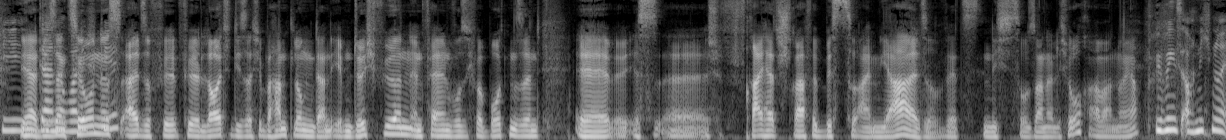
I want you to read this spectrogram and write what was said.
die Ja, die Sanktion ist also für, für Leute, die solche Behandlungen dann eben durchführen, in Fällen, wo sie verboten sind, äh, ist äh, Freiheitsstrafe bis zu einem Jahr, also jetzt nicht so sonderlich hoch, aber naja. Übrigens auch nicht nur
